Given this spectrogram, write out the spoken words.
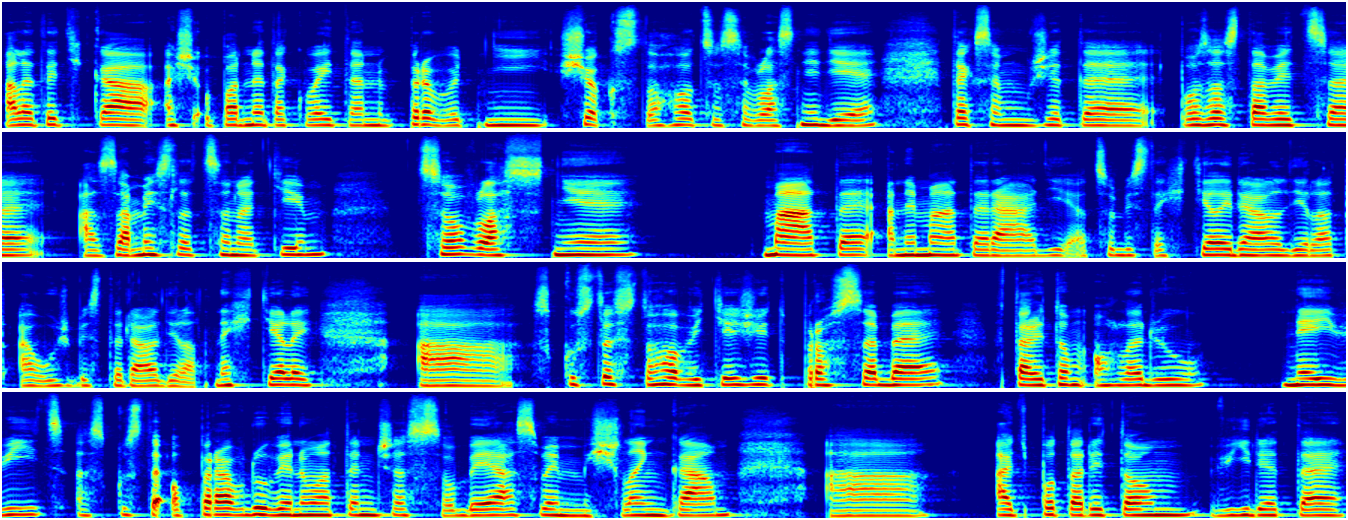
ale teďka, až opadne takový ten prvotní šok z toho, co se vlastně děje, tak se můžete pozastavit se a zamyslet se nad tím, co vlastně máte a nemáte rádi a co byste chtěli dál dělat a už byste dál dělat nechtěli. A zkuste z toho vytěžit pro sebe v tady tom ohledu nejvíc a zkuste opravdu věnovat ten čas sobě a svým myšlenkám. A ať po tady tom výjdete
